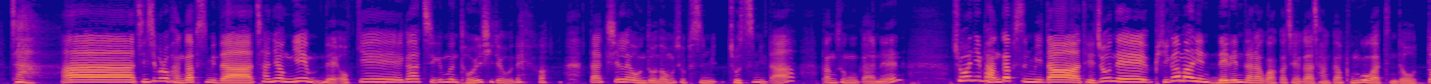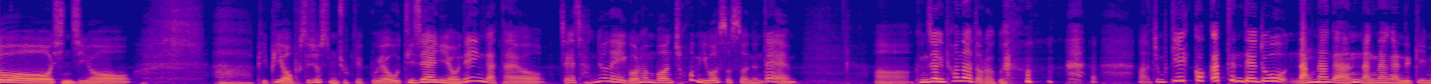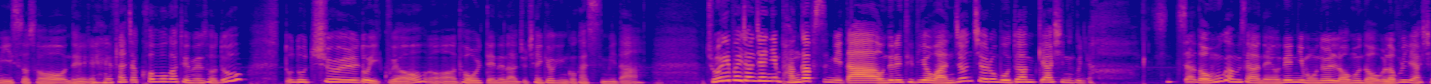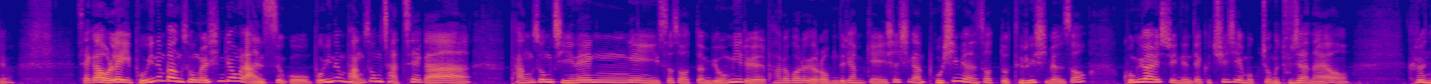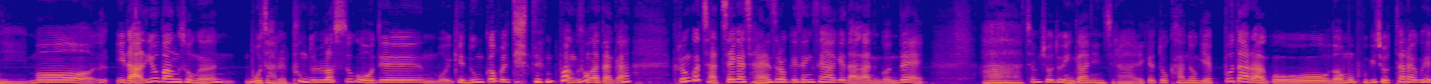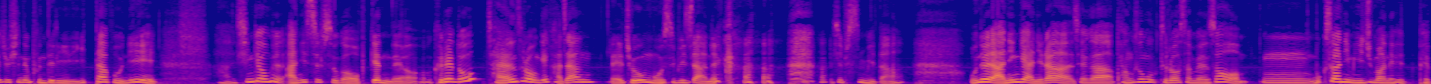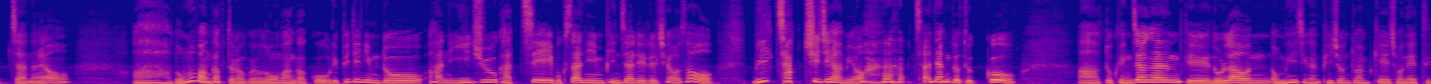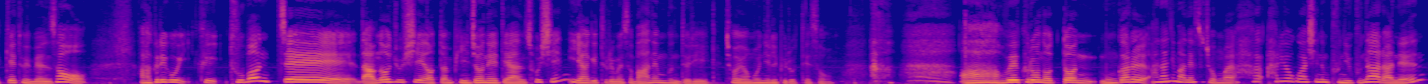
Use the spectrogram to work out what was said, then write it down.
자, 아, 진심으로 반갑습니다. 찬영님, 네, 어깨가 지금은 덜 시려오네요. 딱 실내 온도 너무 좋습, 좋습니다. 방송국가는. 초원님 반갑습니다. 대전에 비가 많이 내린다라고 아까 제가 잠깐 본 것 같은데 어떠신지요? 아, 비 피해 없으셨으면 좋겠고요. 옷 디자인이 연예인 같아요. 제가 작년에 이걸 한번 처음 입었었었는데, 아, 굉장히 편하더라고요. 아, 좀 낄 것 같은데도 낭낭한, 낭낭한 느낌이 있어서, 네. 살짝 커버가 되면서도 또 노출도 있고요. 어, 더울 때는 아주 제격인 것 같습니다. 조이블 전재님 반갑습니다. 오늘은 드디어 완전체로 모두 함께 하시는군요. 아, 진짜 너무 감사하네요. 은혜님 오늘 너무 너무 lovely 하셔요. 제가 원래 이 보이는 방송을 신경을 안 쓰고 보이는 방송 자체가 방송 진행에 있어서 어떤 묘미를 바로 바로 여러분들이 함께 실시간 보시면서 또 들으시면서 공유할 수 있는데 그 취지의 목적을 두잖아요. 그러니 뭐 이 라디오 방송은 모자를 푹 눌러 쓰고 오든 뭐 이렇게 눈곱을 띄든 방송하다가 그런 것 자체가 자연스럽게 생생하게 나가는 건데 아, 참 저도 인간인지라 이렇게 또 간혹 예쁘다라고 너무 보기 좋다라고 해주시는 분들이 있다 보니 아, 신경을 안 있을 수가 없겠네요. 그래도 자연스러운 게 가장 네, 좋은 모습이지 않을까 싶습니다. 오늘 아닌 게 아니라 제가 방송국 들어서면서 음, 목사님 2주 만에 뵙잖아요. 아, 너무 반갑더라고요. 너무 반갑고, 우리 피디님도 한 2주 같이 목사님 빈자리를 채워서 밀착 취재하며 찬양도 듣고, 아, 또 굉장한 그 놀라운 어메이징한 비전도 함께 전해 듣게 되면서, 아, 그리고 그 두 번째 나눠 주신 어떤 비전에 대한 소신 이야기 들으면서 많은 분들이 저희 어머니를 비롯해서, 아, 왜 그런 어떤 뭔가를 하나님 안에서 정말 하, 하려고 하시는 분이구나라는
